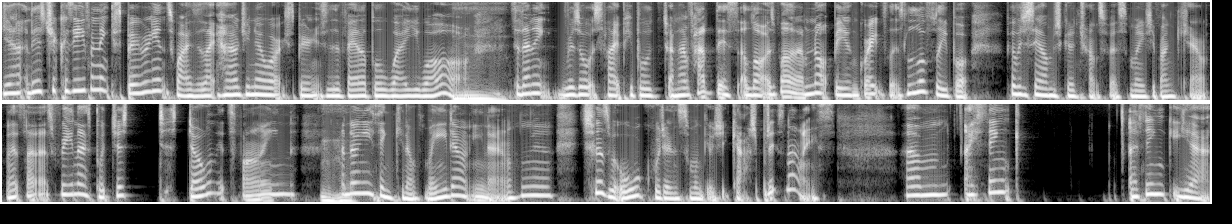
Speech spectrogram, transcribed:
yeah, it is true because even experience wise, it's like how do you know what experience is available where you are? So then it resorts to like people, and I've had this a lot as well. And I'm not being grateful; it's lovely, but people just say I'm just going to transfer some money to your bank account, and it's like that's really nice, but just just don't. It's fine. I know you're thinking of me, don't you? Know, yeah. it just feels a bit awkward when someone gives you cash, but it's nice. Um, I think I think, yeah,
